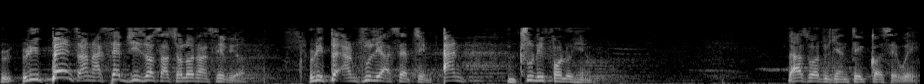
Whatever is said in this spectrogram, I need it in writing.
repent and accept Jesus as your Lord and Savior. Repent and truly accept Him and truly follow Him. That's what we can take curse away.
